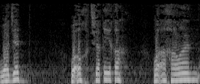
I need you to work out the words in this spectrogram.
وجد وأخت شقيقة وأخوان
